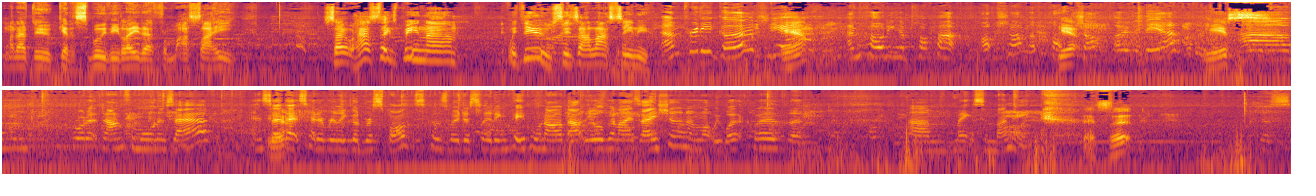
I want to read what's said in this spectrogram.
might have to get a smoothie later from acai. So, how's things been um, with you since I last seen you? I'm pretty good, Yeah. yeah. I'm holding a pop-up op shop, a pop Yeah. shop over there. Yes. Um, brought it down from Warner's Ave. And so Yeah. that's had a really good response because we're just letting people know about the organisation and what we work with and um, make some money. That's it. Just,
